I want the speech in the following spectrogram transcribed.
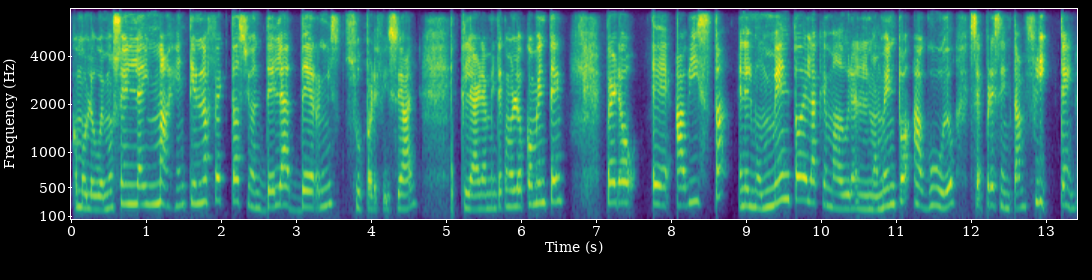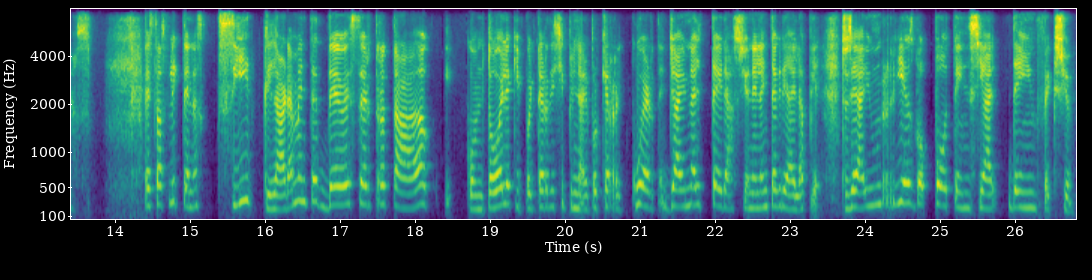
como lo vemos en la imagen, tiene una afectación de la dermis superficial, claramente como lo comenté, pero eh, a vista, en el momento de la quemadura, en el momento agudo, se presentan flictenas. Estas flictenas sí claramente debe ser tratada con todo el equipo interdisciplinario porque recuerden, ya hay una alteración en la integridad de la piel. Entonces hay un riesgo potencial de infección.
